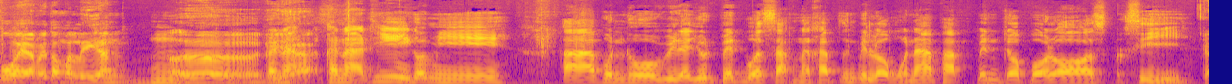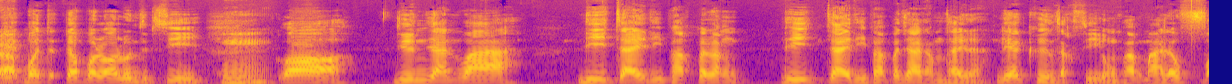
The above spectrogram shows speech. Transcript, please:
กล้วยอะไม่ต้องมาเลี้ยงอืมเออขนี่ณะฮะขณะที่ก็มีอ่าพลโทวีรยุทธ์เพชรบัวศักดิ์นะครับ ซึ่งเป็นรองหัวหน้าพักเป็นจปรสี่เอ้ยบจปรรุ่นสิบสี่อืมก็ยืนยันว่า ดีใจที่พักพลังดีใจที่พักประชาธรรมไทยเนี่ยเรียกคืนศักดิ์ศรีของพักมาแล้วฝ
